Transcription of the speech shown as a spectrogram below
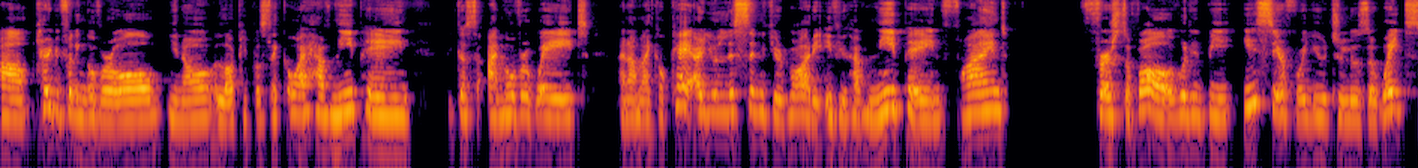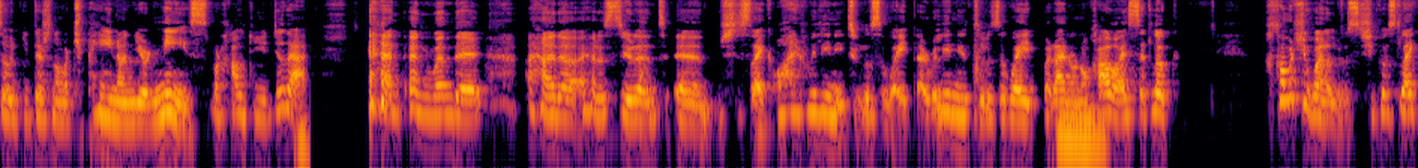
Um, how are you feeling overall? You know, a lot of people's like, oh, I have knee pain because I'm overweight. And I'm like, okay, are you listening to your body? If you have knee pain, find first of all, would it be easier for you to lose the weight so there's not much pain on your knees? But how do you do that? And and one day, I had a I had a student, and she's like, "Oh, I really need to lose the weight. I really need to lose the weight, but I don't know mm. how." I said, "Look, how much you want to lose?" She goes, "Like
